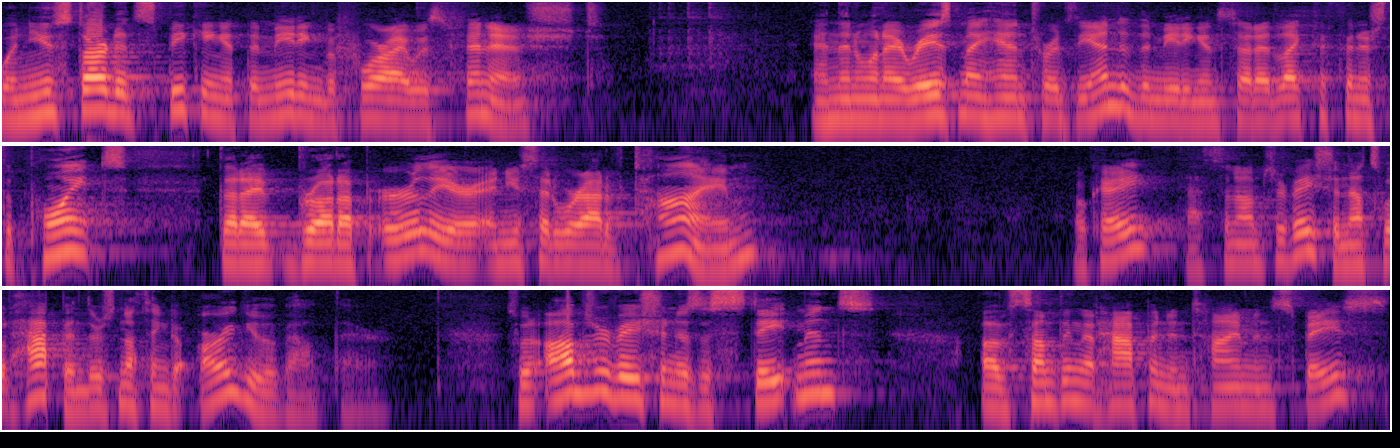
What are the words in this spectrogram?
when you started speaking at the meeting before I was finished, and then when I raised my hand towards the end of the meeting and said, I'd like to finish the point that I brought up earlier, and you said, We're out of time, okay? That's an observation. That's what happened. There's nothing to argue about there. So, an observation is a statement of something that happened in time and space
